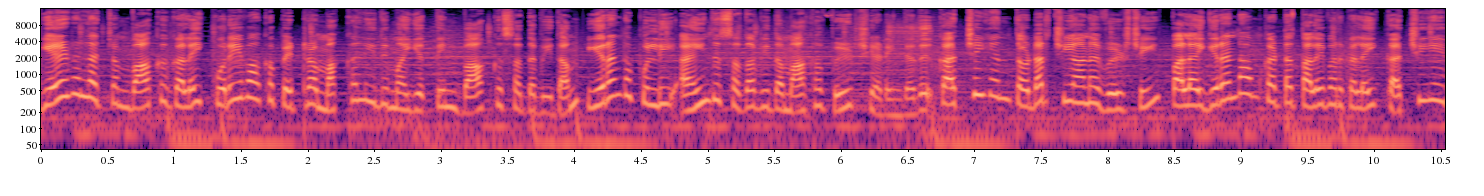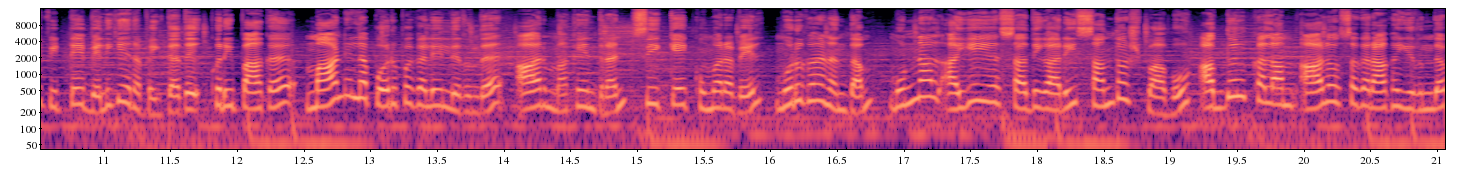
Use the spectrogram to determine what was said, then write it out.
ஏழு லட்சம் வாக்குகளை குறைவாக பெற்ற மக்கள் நீதி மையத்தின் வாக்கு சதவீதம் இரண்டு புள்ளி ஐந்து சதவீதமாக வீழ்ச்சியடைந்தது. கட்சியின் தொடர்ச்சியான வீழ்ச்சி பல இரண்டாம் கட்ட தலைவர்களை கட்சியை விட்டே வெளியேற வைத்தது குறிப்பாக மாநில பொறுப்புகளில் இருந்த R. Mahendran C. K. Kumaravel Muruganandam முன்னாள் ஐஏஎஸ் அதிகாரி சந்தோஷ் பாபு அப்துல் கலாம் ஆலோசகராக இருந்த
